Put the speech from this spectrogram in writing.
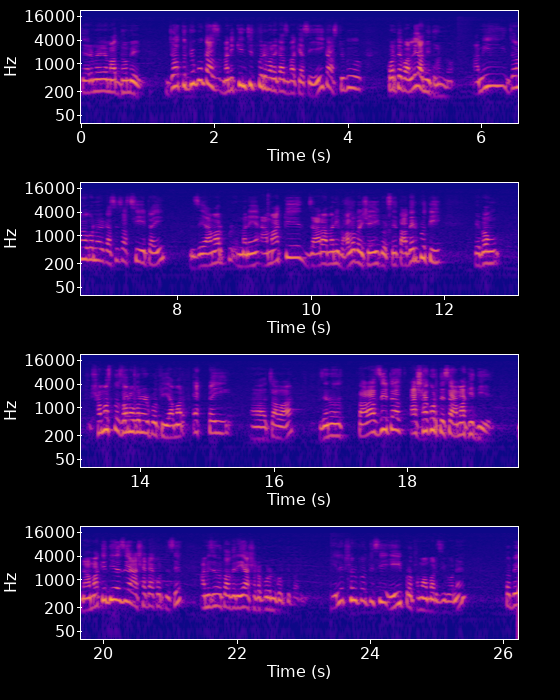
চেয়ারম্যানের মাধ্যমে যতটুকু কাজ মানে কিঞ্চিত পরিমাণে কাজ বাকি আছে, এই কাজটুকু করতে পারলে আমি ধন্য। আমি জনগণের কাছে চাচ্ছি এটাই যে আমার মানে আমাকে যারা মানে ভালোবেসে এই করছে তাদের প্রতি এবং সমস্ত জনগণের প্রতি আমার একটাই চাওয়া যেন তারা যেটা আশা করতেছে আমাকে দিয়ে না, আমাকে দিয়ে যে আশাটা করতেছে, আমি যেন তাদের এই আশাটা পূরণ করতে পারি। ইলেকশন করতেছি এই প্রথম আমার জীবনে। তবে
